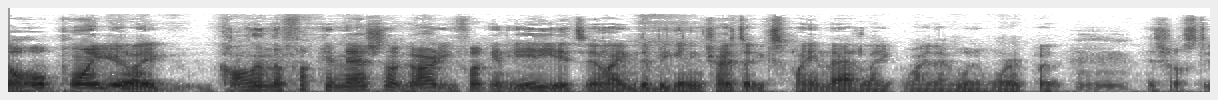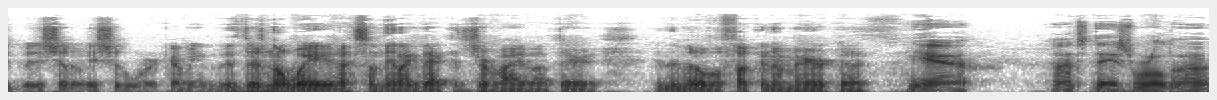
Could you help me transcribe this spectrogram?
the whole point, you're like call in the fucking National Guard, you fucking idiots. And like the beginning tries to explain that, like why that wouldn't work, but it's real stupid. It should it should work. I mean, there's no way something like that can survive out there in the middle of a fucking America. Yeah, not today's world, huh?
